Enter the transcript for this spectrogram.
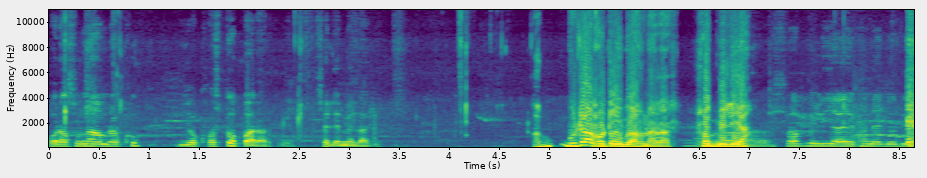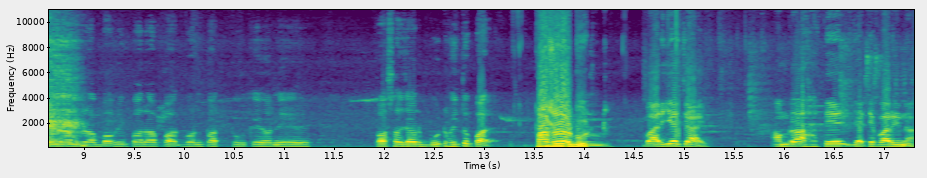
পড়াশোনা আমরা খুব ইয়ে কষ্ট পার আর কি ছেলে মেয়ে লাগে বুটার কত হইব আপনার আর সব মিলিয়া? সব মিলিয়ে এখানে যদি আমরা বাবরিপাড়া পার্বন পাত্রকে মানে পাঁচ হাজার বুট হইতে পারে পাঁচ হাজার বুট? বাড়িয়ে যায় আমরা হাতে যেতে পারি না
